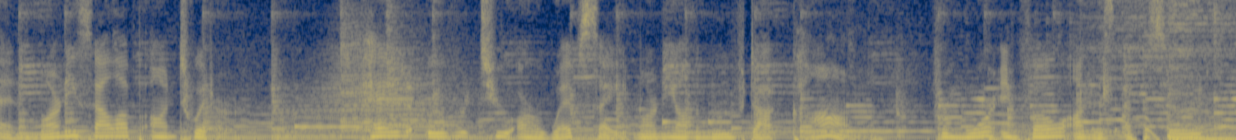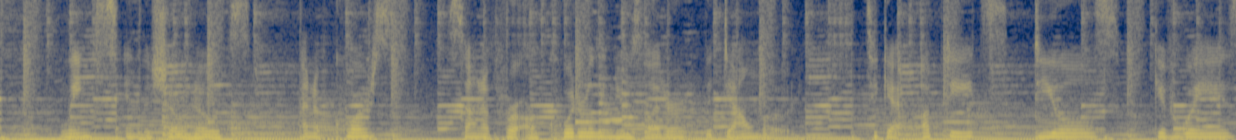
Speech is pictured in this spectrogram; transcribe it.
and Marni Salup on Twitter. Head over to our website, marnionthemove.com, for more info on this episode, links in the show notes, and of course, sign up for our quarterly newsletter, The Download, to get updates, deals, giveaways,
